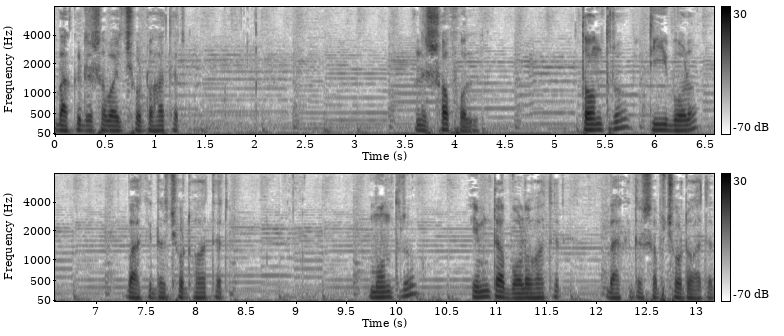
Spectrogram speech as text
বাকিটা সবাই ছোট হাতের। মানে সফল। তন্ত্র, টি বড়, বাকিটা ছোট হাতের। মন্ত্র, এমটা বড় হাতের, বাকিটা সব ছোট হাতের।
